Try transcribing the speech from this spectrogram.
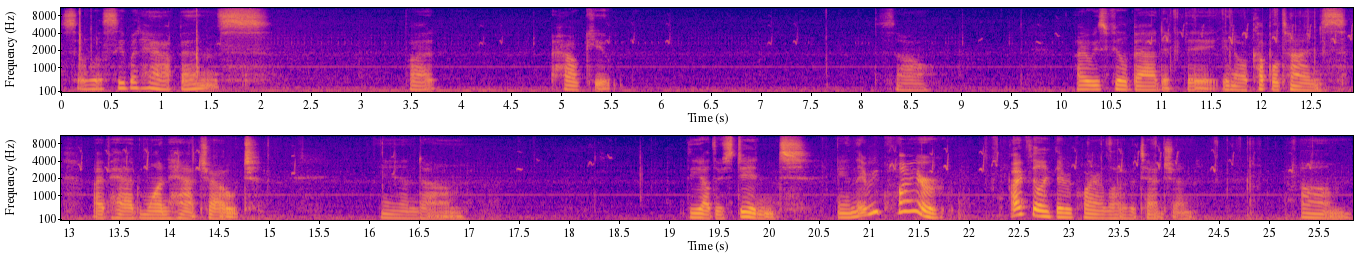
So we'll see what happens. But how cute. So I always feel bad if they, you know, a couple times I've had one hatch out and um, the others didn't. And they require, I feel like they require a lot of attention. Um,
